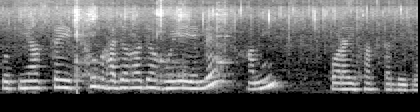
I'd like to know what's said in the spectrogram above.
তো পেঁয়াজটা একটু ভাজা ভাজা হয়ে এলে আমি কড়াই শাকটা দেবো।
